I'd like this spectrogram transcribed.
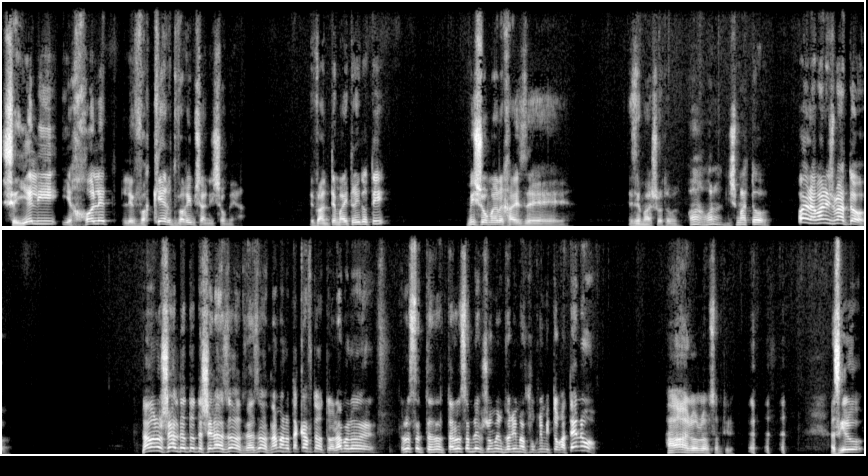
שיהיה לי יכולת לבקר דברים שאני שומע. הבנתם מה הטריד אותי? מישהו אומר לך איזה, איזה משהו, אתה אומר, אה, וואלה, נשמע טוב. וואלה, מה נשמע טוב? למה לא שאלת אותו את השאלה הזאת והזאת? למה לא תקפת אותו? למה לא... אתה לא, אתה, אתה לא שם לב שהוא אומר דברים הפוכים מתורתנו? אה, לא, לא, שמתי לב. אז כאילו,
